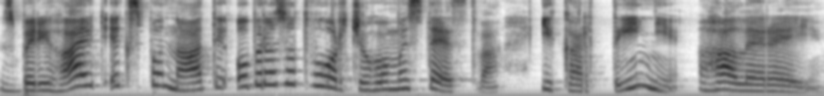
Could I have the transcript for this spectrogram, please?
зберігають експонати образотворчого мистецтва і картинні галереї.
